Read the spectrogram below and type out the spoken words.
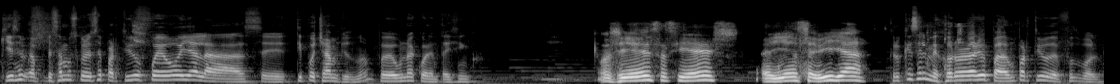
¿Quieres- Empezamos con ese partido. Fue hoy a las eh, tipo Champions, ¿no? Fue 1.45. Así es, así es. Allí en Sevilla, Creo que es el mejor horario para un partido de fútbol.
